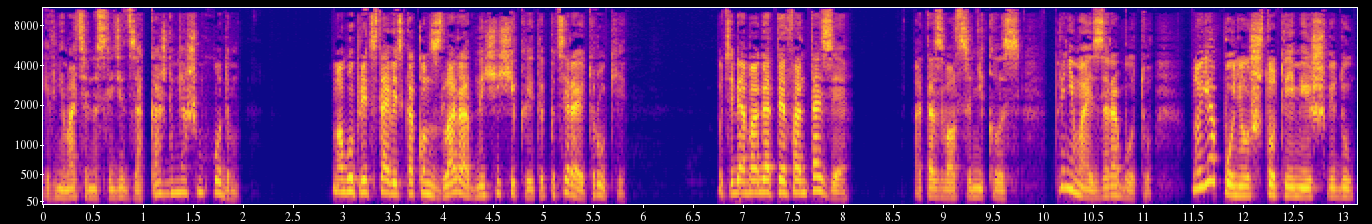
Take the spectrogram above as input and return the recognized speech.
и внимательно следит за каждым нашим ходом. Могу представить, как он злорадно хихикает и потирает руки. — У тебя богатая фантазия, — отозвался Николас, принимаясь за работу, — но я понял, что ты имеешь в виду.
